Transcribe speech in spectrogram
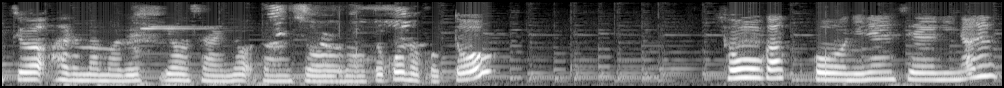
にちは、はるままです。4歳の男性の男の子と、小学校2年生になる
